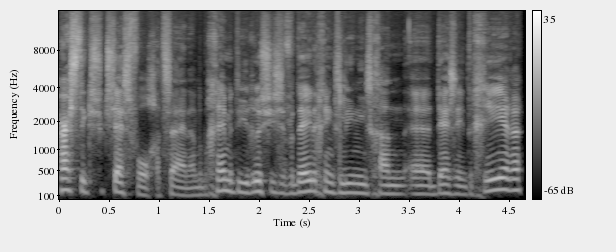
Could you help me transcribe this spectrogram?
hartstikke succesvol gaat zijn. En op een gegeven moment die Russische verdedigingslinies gaan uh, desintegreren.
